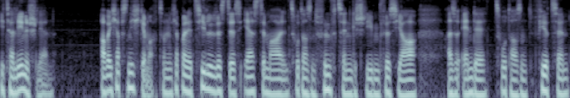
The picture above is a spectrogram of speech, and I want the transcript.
Italienisch lerne. Aber ich habe es nicht gemacht, sondern ich habe meine Zieleliste das erste Mal in 2015 geschrieben fürs Jahr, also Ende 2014.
